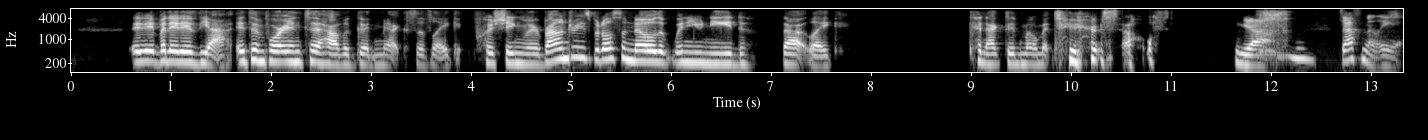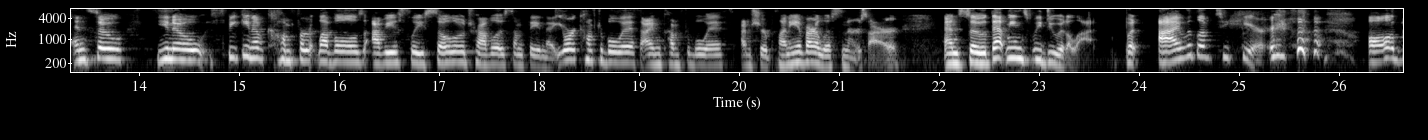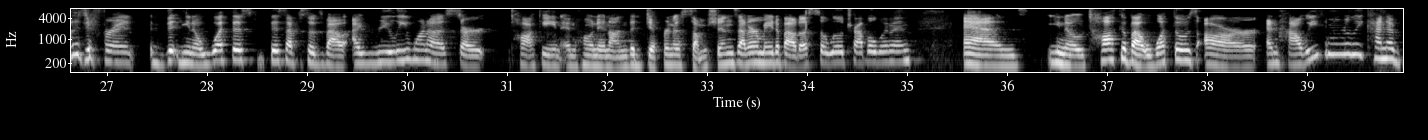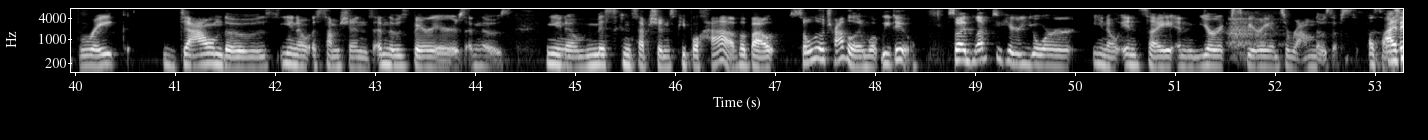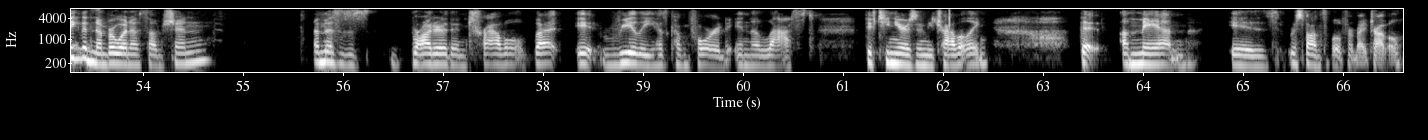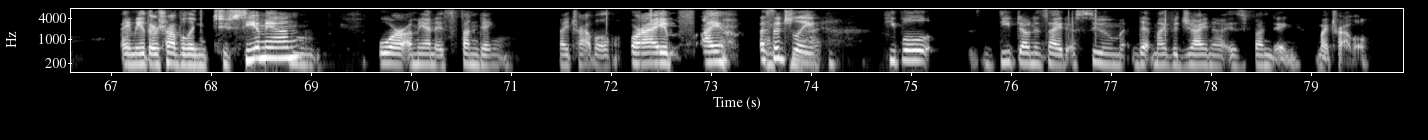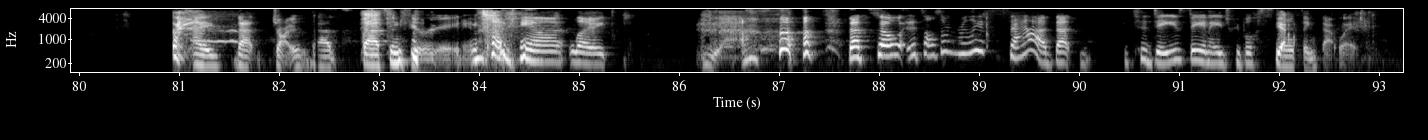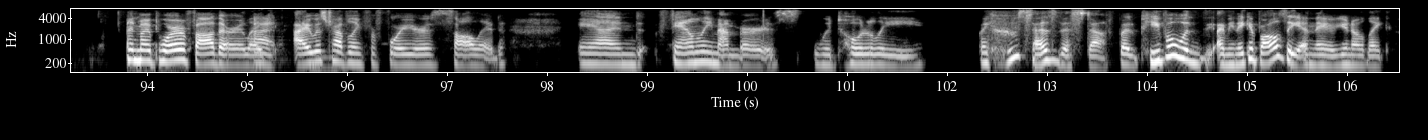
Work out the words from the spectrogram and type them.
It, but it is, yeah, it's important to have a good mix of like pushing your boundaries, but also know that when you need that like connected moment to yourself. Yeah, definitely. And so you know, speaking of comfort levels, obviously solo travel is something that you're comfortable with, I'm comfortable with, I'm sure plenty of our listeners are. And so that means we do it a lot. But I would love to hear all the different you know what this this episode's about. I really want to start talking and hone in on the different assumptions that are made about us solo travel women and you know talk about what those are and how we can really kind of break down those you know assumptions and those barriers and those you know misconceptions people have about solo travel and what we do. So i'd love to hear your you know insight and your experience around those assumptions i think the number one assumption and this is broader than travel but it really has come forward in the last 15 years of me traveling that a man is responsible for my travel. I'm either traveling to see a man mm or a man is funding my travel or i am i am essentially I people deep down inside assume that my vagina is funding my travel. I that that's that's infuriating. I can't like yeah. That's so it's also really sad that today's day and age people still yeah. think that way. And my poor father like I, I was traveling for four years solid and family members would totally like who says this stuff? But people would i mean they get ballsy and they you know like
